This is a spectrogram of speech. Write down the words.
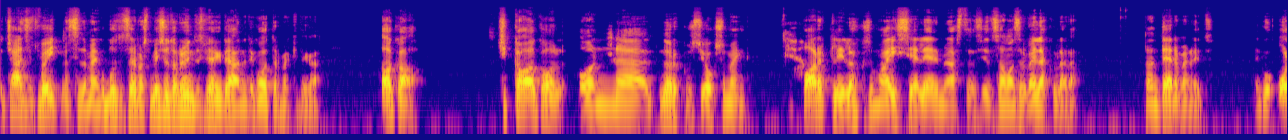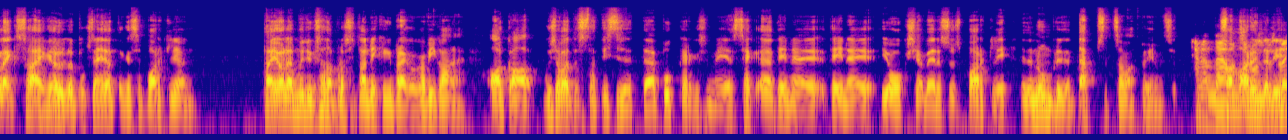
Giantsit võitmas seda mängu puhtalt sellepärast, me ei suuda ründes midagi teha nende quarterback idega. Aga Chicagol on äh, nõrkus jooksumäng. Barkley lõhkus oma ACL-i eelmine aasta samasel väljakul ära. ta on terve nüüd. nagu oleks aeg lõpuks näidata, kes see Barkley on. ta ei ole muidugi sada protsenti, ta on ikkagi praegu ka vigane, aga kui sa vaatad statistiliselt äh, Booker, kes on meie äh, teine, teine jooksja versus Barkley, nende numbrid on täpselt samad põhimõtteliselt. näevad sama ründeliin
